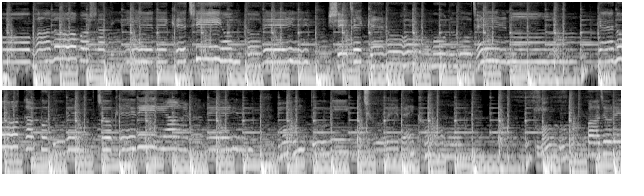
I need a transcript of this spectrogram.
ও ভালোবাসা দিয়ে রেখেছি অন্তরে। সে যে কেন পাজরে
